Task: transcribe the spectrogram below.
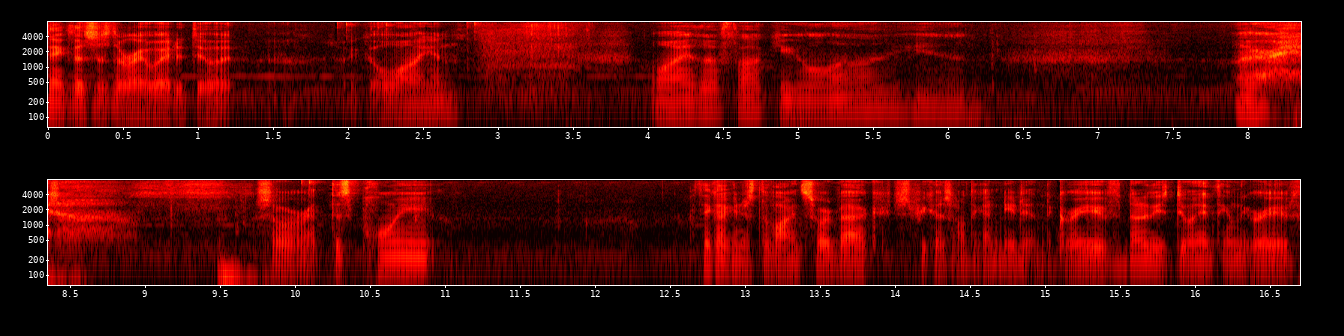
think this is the right way to do it. We go lion. Why the fuck you lying? Alright. So we're at this point. I think I can just divine sword back, just because I don't think I need it in the grave. None of these do anything in the grave.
